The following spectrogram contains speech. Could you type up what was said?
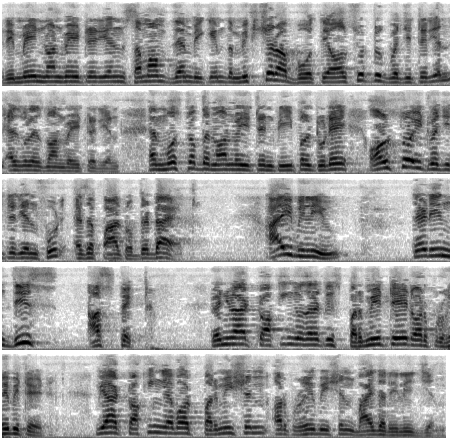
remained non-vegetarian, some of them became the mixture of both. They also took vegetarian as well as non-vegetarian. And most of the non-vegetarian people today also eat vegetarian food as a part of their diet. I believe that in this aspect, when you are talking whether it is permitted or prohibited, we are talking about permission or prohibition by the religion.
